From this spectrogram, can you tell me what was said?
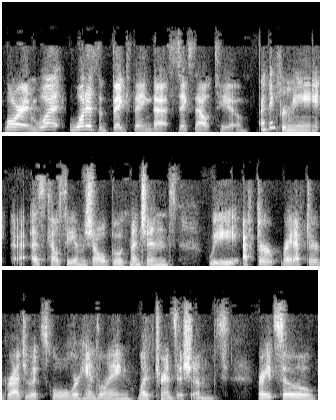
Lauren, what what is the big thing that sticks out to you? I think for me, as Kelsey and Michelle both mentioned, we after right after graduate school we're handling life transitions right? So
